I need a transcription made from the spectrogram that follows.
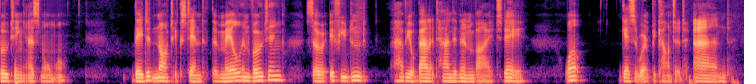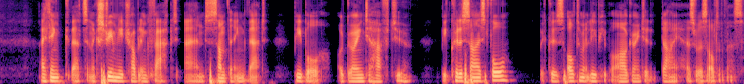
voting as normal. They did not extend the mail in voting, so if you didn't have your ballot handed in by today, well, guess it won't be counted. And I think that's an extremely troubling fact and something that people are going to have to be criticized for because ultimately people are going to die as a result of this.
